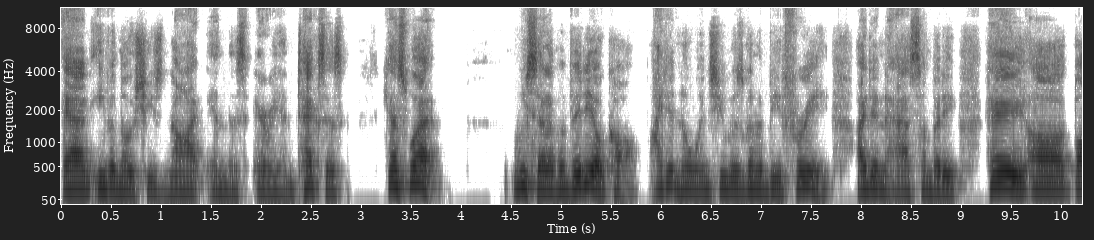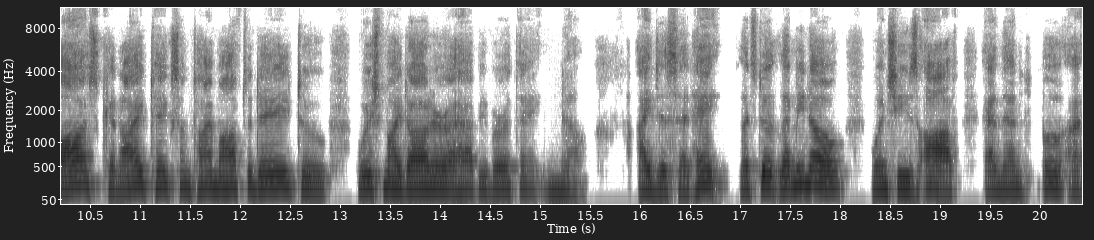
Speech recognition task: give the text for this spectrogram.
And even though she's not in this area in Texas, guess what? We set up a video call. I didn't know when she was going to be free. I didn't ask somebody, hey, uh, boss, can I take some time off today to wish my daughter a happy birthday? No. I just said, hey, let's do it. Let me know when she's off. And then, boom, I,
